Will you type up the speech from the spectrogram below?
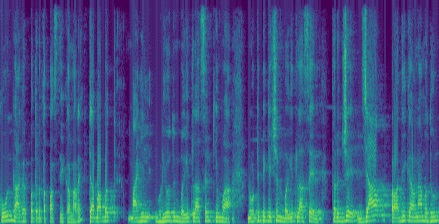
कोण कागदपत्र तपासणी करणार आहे? त्याबाबत मागील व्हिडिओ तुम्ही बघितला असेल किंवा नोटिफिकेशन बघितलं असेल तर जे ज्या प्राधिकरणामधून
